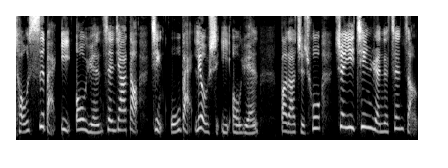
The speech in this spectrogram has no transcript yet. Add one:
从四百亿欧元增加到近五百六十亿欧元。报道指出，这一惊人的增长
